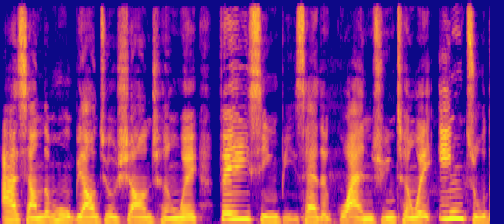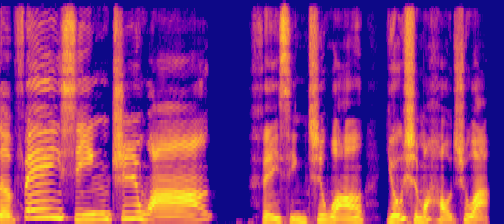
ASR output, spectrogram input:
阿翔的目标就是要成为飞行比赛的冠军，成为英族的飞行之王。飞行之王有什么好处啊？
